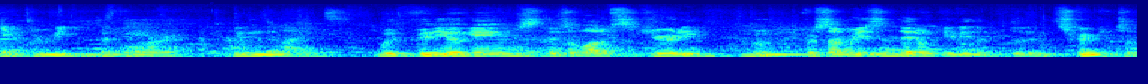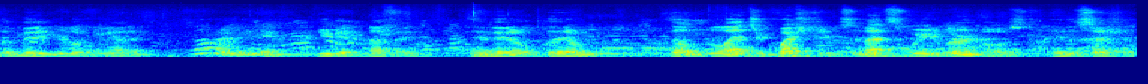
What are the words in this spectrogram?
get to read before doing the lines? With video games, there's a lot of security. Mhm. For some reason, they don't give you the, the script until the minute you're looking at it. Oh, really? You get nothing, and they don't. They don't. They'll, they'll answer questions, and that's where you learn most in the session.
